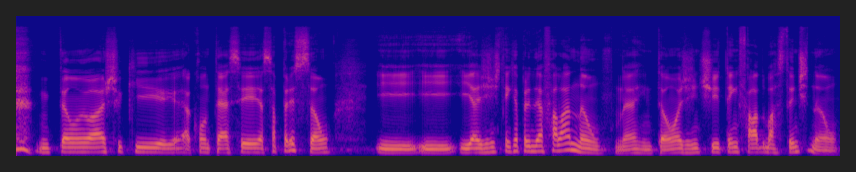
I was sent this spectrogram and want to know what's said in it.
então eu acho que acontece essa pressão e, e, e, a gente tem que aprender a falar não, né? Então a gente tem falado bastante não.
